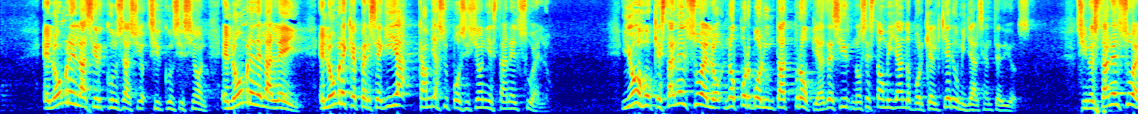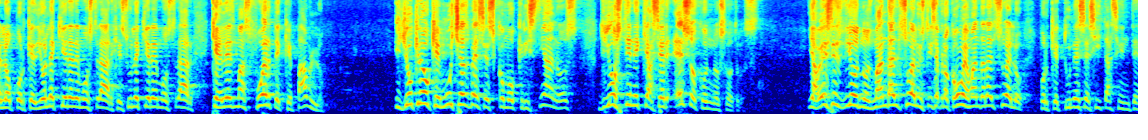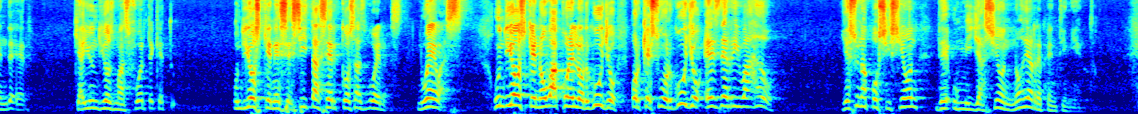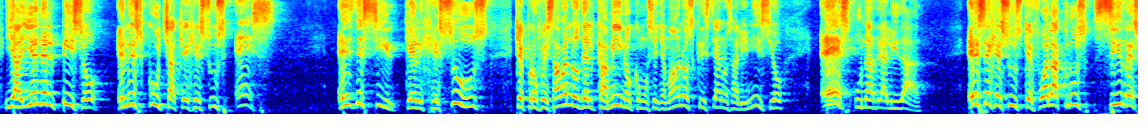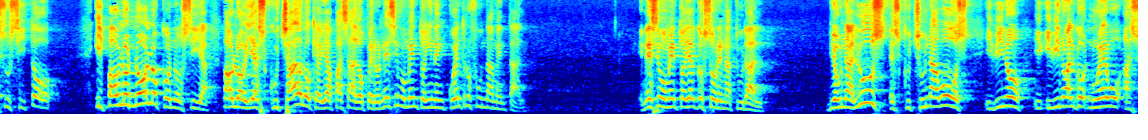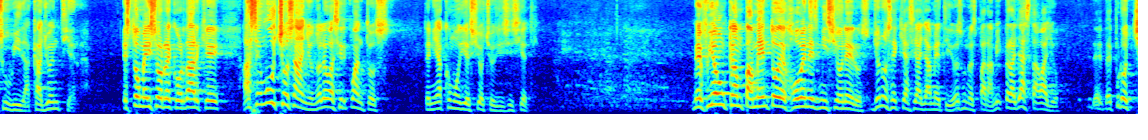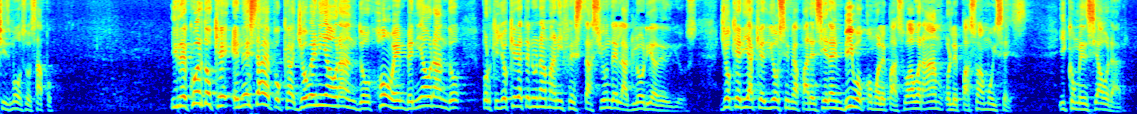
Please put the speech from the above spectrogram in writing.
El hombre de la circuncisión, el hombre de la ley, el hombre que perseguía, cambia su posición y está en el suelo. Y ojo, que está en el suelo no por voluntad propia, es decir, no se está humillando porque él quiere humillarse ante Dios, sino está en el suelo porque Dios le quiere demostrar, Jesús le quiere demostrar que él es más fuerte que Pablo. Y yo creo que muchas veces como cristianos Dios tiene que hacer eso con nosotros. Y a veces Dios nos manda al suelo y usted dice, pero ¿cómo me mandan al suelo? Porque tú necesitas entender que hay un Dios más fuerte que tú. Un Dios que necesita hacer cosas buenas, nuevas. Un Dios que no va con el orgullo, porque su orgullo es derribado. Y es una posición de humillación, no de arrepentimiento. Y ahí en el piso, Él escucha que Jesús es. Es decir, que el Jesús que profesaban los del camino, como se llamaban los cristianos al inicio, es una realidad. Ese Jesús que fue a la cruz sí resucitó. Y Pablo no lo conocía. Pablo había escuchado lo que había pasado, pero en ese momento hay un encuentro fundamental. En ese momento hay algo sobrenatural. Vio una luz, escuchó una voz y vino, y vino algo nuevo a su vida. Cayó en tierra. Esto me hizo recordar que hace muchos años, no le voy a decir cuántos, tenía como 18, 17 me fui a un campamento de jóvenes misioneros. Yo no sé qué hacía allá metido, eso no es para mí, pero allá estaba yo, de, puro chismoso, sapo. Y recuerdo que en esa época yo venía orando, joven, venía orando porque yo quería tener una manifestación de la gloria de Dios. Yo quería que Dios se me apareciera en vivo como le pasó a Abraham o le pasó a Moisés. Y comencé a orar.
